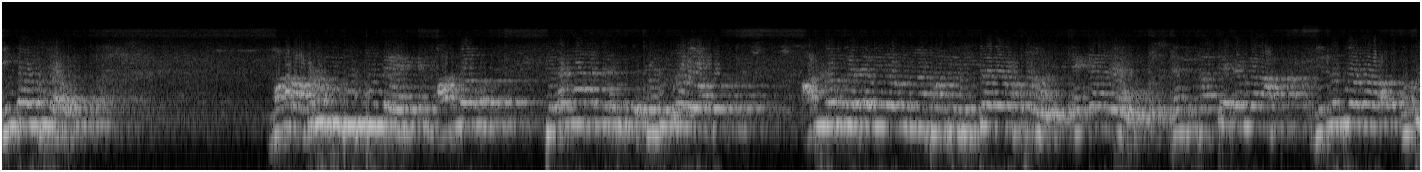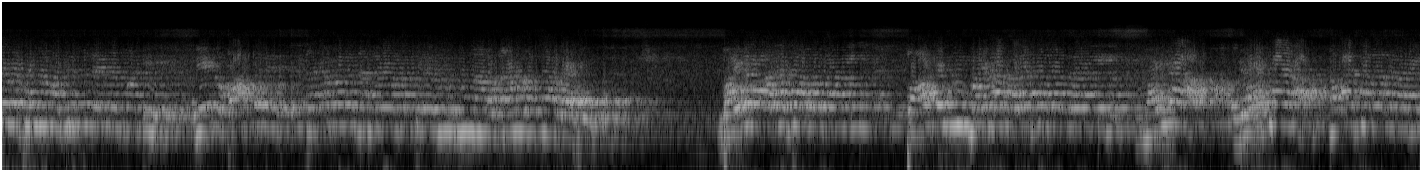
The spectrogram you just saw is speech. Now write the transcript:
ఇంకో విషయం మన అభివృద్ధి చూస్తుంటే అందరూ తెలంగాణ ఆంధ్రప్రదేశ్ ఉన్నటువంటి విద్యా వ్యవస్థలు ఎక్కడ లేవు? దానికి ప్రత్యేకంగా నిరుద్యోగ ఉద్యోగ సంఘం అధ్యక్షుడైనటువంటి నేను వాస్తవ సకలమైన ధన్యవాదాలు తెలియజేస్తున్నాను రామకృష్ణ గారు. మహిళా కళాశాల కానీ పాఠశాల మహిళా కళాశాల కానీ మహిళా వ్యవసాయ కళాశాల కానీ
